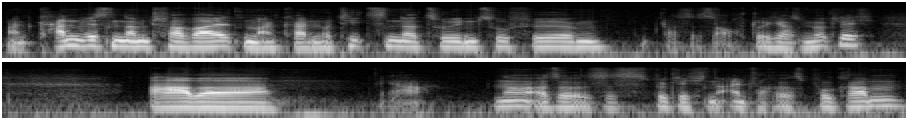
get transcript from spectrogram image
Man kann Wissen damit verwalten, man kann Notizen dazu hinzufügen, das ist auch durchaus möglich. Aber ja, ne, also es ist wirklich ein einfacheres Programm.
